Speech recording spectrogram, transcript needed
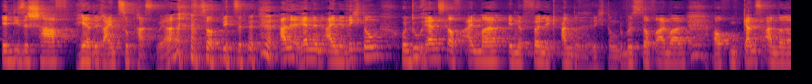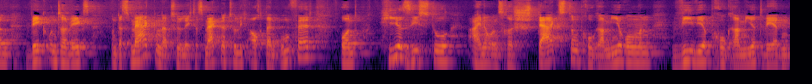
in diese Schafherde reinzupassen. Ja? So diese, alle rennen in eine Richtung und du rennst auf einmal in eine völlig andere Richtung. Du bist auf einmal auf einem ganz anderen Weg unterwegs und das merken natürlich, das merkt natürlich auch dein Umfeld und hier siehst du eine unserer stärksten Programmierungen, wie wir programmiert werden,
